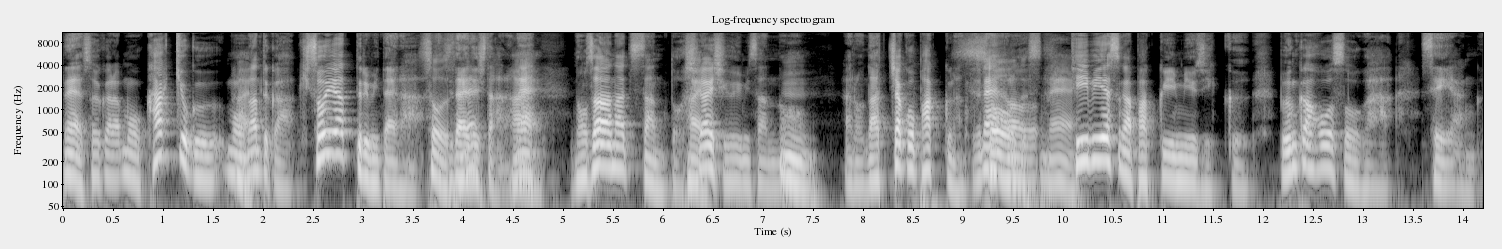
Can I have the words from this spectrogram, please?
ね、それからもう各局、もうはいなんていうか、競い合ってるみたいな時代でしたからね。はい野沢那智さんとはい白石冬美さんの、うん。あの、ナッチャコパックなんていうね。そうですね。TBS がパックインミュージック、文化放送が西洋具、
